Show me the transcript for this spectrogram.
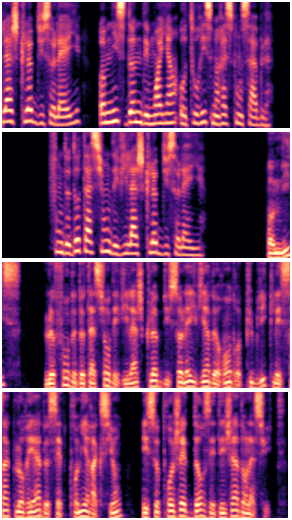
Village Club du Soleil, Omnis donne des moyens au tourisme responsable. Fonds de dotation des Villages Club du Soleil. Omnis, le fonds de dotation des villages Club du Soleil vient de rendre public les cinq lauréats de cette première action, et se projette d'ores et déjà dans la suite.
